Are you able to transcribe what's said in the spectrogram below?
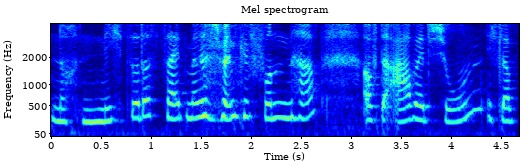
noch nicht so das Zeitmanagement gefunden habe. Auf der Arbeit schon. Ich glaube,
